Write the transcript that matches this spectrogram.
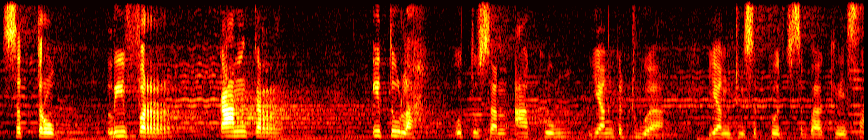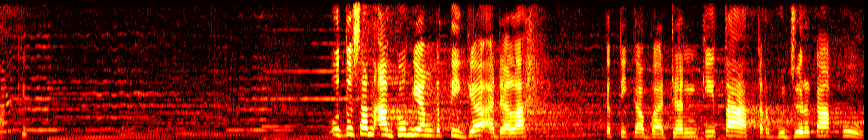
stroke, liver, kanker. Itulah utusan agung yang kedua yang disebut sebagai sakit. Utusan agung yang ketiga adalah ketika badan kita terbujur kaku.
